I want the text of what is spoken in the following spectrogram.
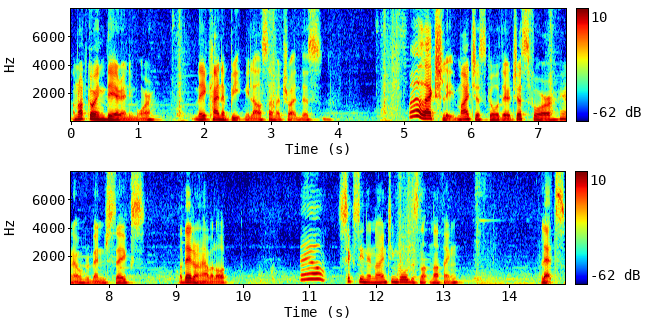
I'm not going there anymore. They kind of beat me last time I tried this. Well, actually, might just go there just for, you know, revenge sakes. But they don't have a lot. Well, 16 and 19 gold is not nothing. Let's.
